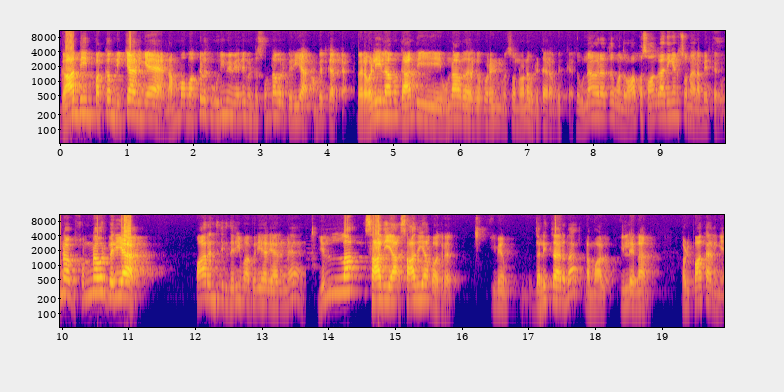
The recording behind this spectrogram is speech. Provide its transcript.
காந்தியின் பக்கம் நிக்காதீங்க. நம்ம மக்களுக்கு உரிமை வேண்டும் என்று சொன்னவர் பெரியார் அம்பேத்கர்கிட்ட. வேற வழி இல்லாம காந்தி உண்ணாவிரதம் இருக்க போறேன்னு சொன்னோன்னு விட்டுட்டார் அம்பேத்கர். இந்த உண்ணாவிரதம் அந்த வாபஸ் வாங்காதீங்கன்னு சொன்னார் அம்பேத்கர். சொன்ன- சொன்னவர் பெரியார். பாரஞ்சித்துக்கு தெரியுமா பெரியார் யாருன்னு? எல்லாம் சாதியா சாதியா பார்க்குறாரு இவன் தலித்தா இருந்தா நம்ம ஆளு. இல்லைன்னா அப்படி பார்க்காதீங்க.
